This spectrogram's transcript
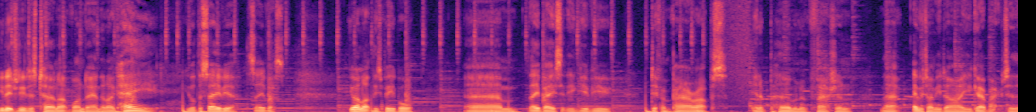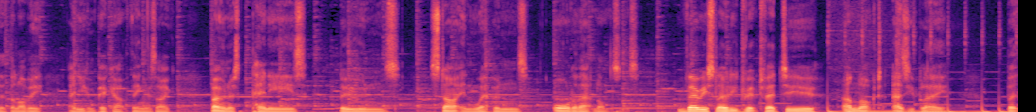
You literally just turn up one day and they're like, hey, you're the saviour, save us. You unlock these people, um, they basically give you different power ups in a permanent fashion that every time you die, you go back to the, the lobby and you can pick up things like bonus pennies, boons, starting weapons, all of that nonsense. Very slowly drip fed to you, unlocked as you play, but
